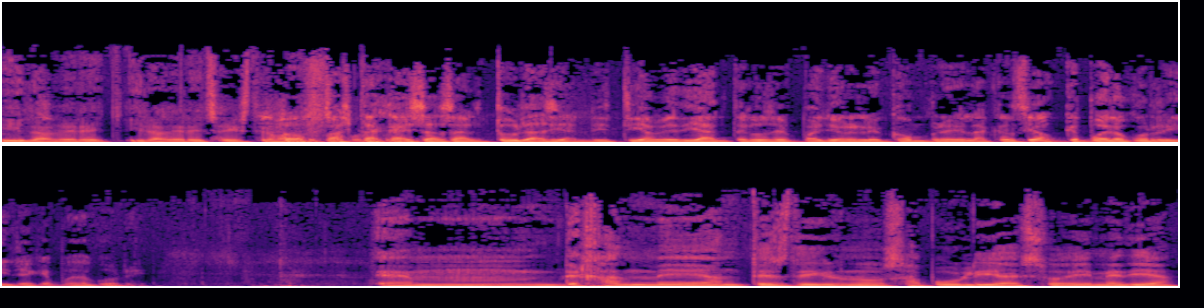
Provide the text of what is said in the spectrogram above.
y, la derecha, y la derecha y extrema derecha. Hasta que a esas alturas y amnistía mediante los españoles le compren la canción. ¿Qué puede ocurrir? Eh? ¿Qué puede ocurrir? Em, dejadme antes de irnos a Publi a eso de media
